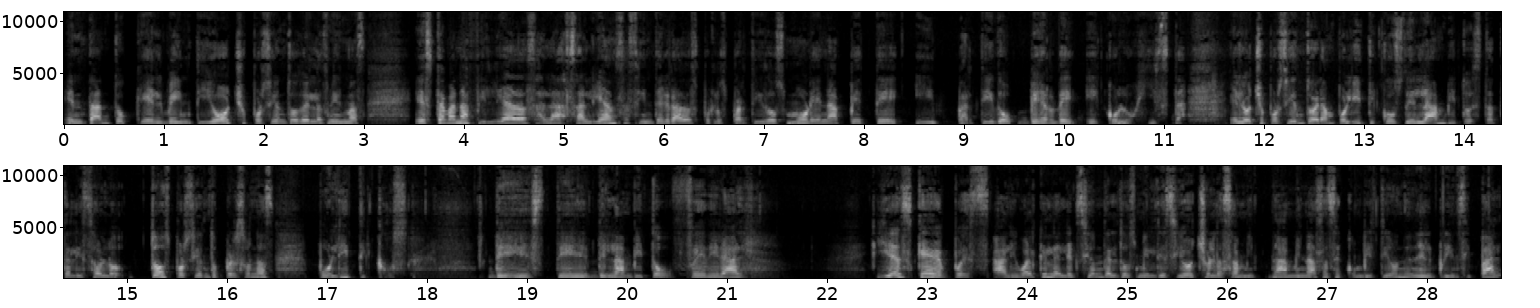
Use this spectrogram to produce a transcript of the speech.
en tanto que el 28% de las mismas estaban afiliadas a las alianzas integradas por los partidos Morena, PT y Partido Verde Ecologista. El 8% eran políticos del ámbito estatal y solo 2% personas políticos de este del ámbito federal. Y es que, pues, al igual que la elección del 2018, las amenazas se convirtieron en el principal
